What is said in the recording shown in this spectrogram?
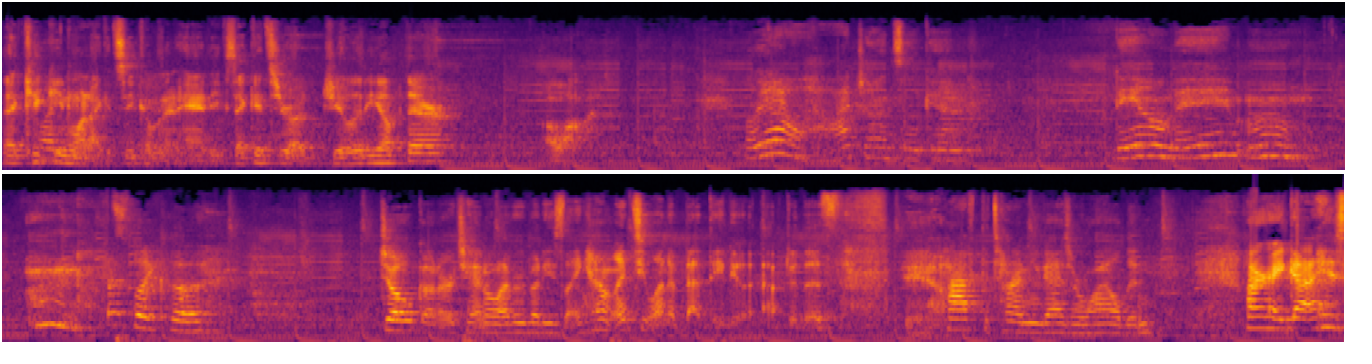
that kicking like- one I could see coming in handy because that gets your agility up there a lot. Look at how hot Jon's looking. Damn, babe. Mm. Mm. That's like the joke on our channel. Everybody's like, how much you want to bet they do it after this? Yeah. Half the time you guys are wildin'. All right, guys.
